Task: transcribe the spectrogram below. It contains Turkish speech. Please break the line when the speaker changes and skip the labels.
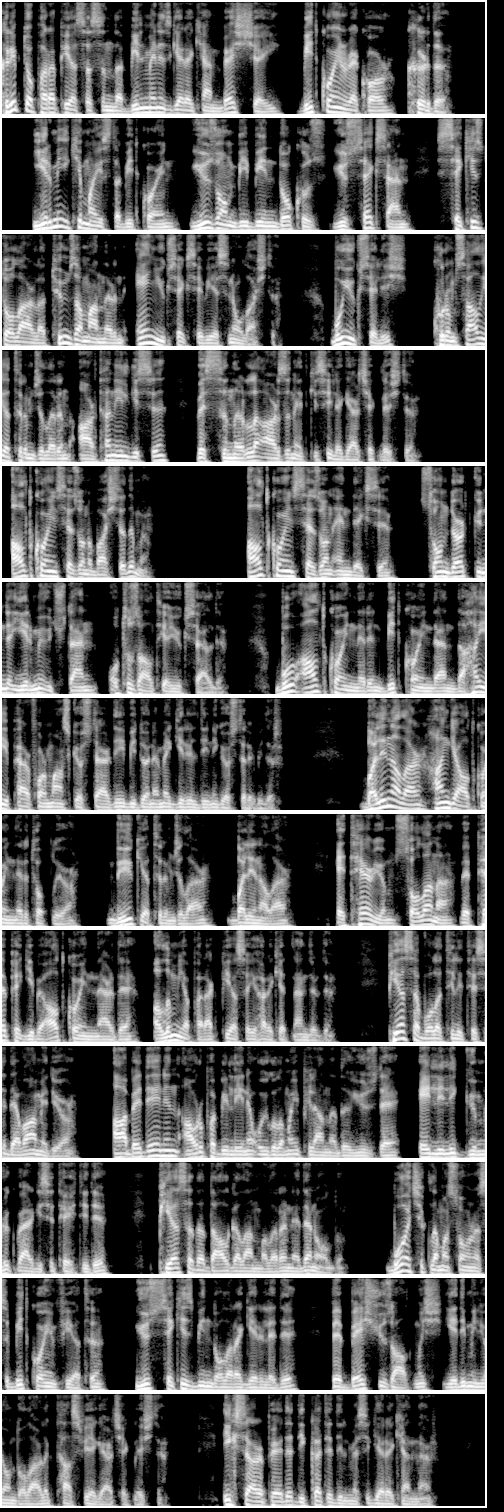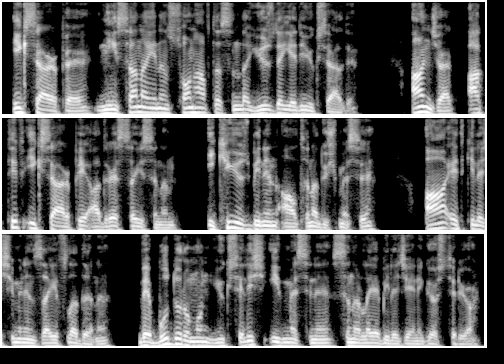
Kripto para piyasasında bilmeniz gereken 5 şey Bitcoin rekor kırdı. 22 Mayıs'ta Bitcoin 111.988 dolarla tüm zamanların en yüksek seviyesine ulaştı. Bu yükseliş kurumsal yatırımcıların artan ilgisi ve sınırlı arzın etkisiyle gerçekleşti. Altcoin sezonu başladı mı? Altcoin sezon endeksi son 4 günde 23'ten 36'ya yükseldi. Bu altcoin'lerin Bitcoin'den daha iyi performans gösterdiği bir döneme girildiğini gösterebilir. Balinalar hangi altcoin'leri topluyor? Büyük yatırımcılar, balinalar, Ethereum, Solana ve Pepe gibi altcoin'lerde alım yaparak piyasayı hareketlendirdi. Piyasa volatilitesi devam ediyor. ABD'nin Avrupa Birliği'ne uygulamayı planladığı %50'lik gümrük vergisi tehdidi piyasada dalgalanmalara neden oldu. Bu açıklama sonrası Bitcoin fiyatı 108 bin dolara geriledi ve 567 milyon dolarlık tasfiye gerçekleşti. XRP'de dikkat edilmesi gerekenler. XRP, Nisan ayının son haftasında %7 yükseldi. Ancak aktif XRP adres sayısının 200 binin altına düşmesi, ağ etkileşiminin zayıfladığını ve bu durumun yükseliş ivmesini sınırlayabileceğini gösteriyor.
